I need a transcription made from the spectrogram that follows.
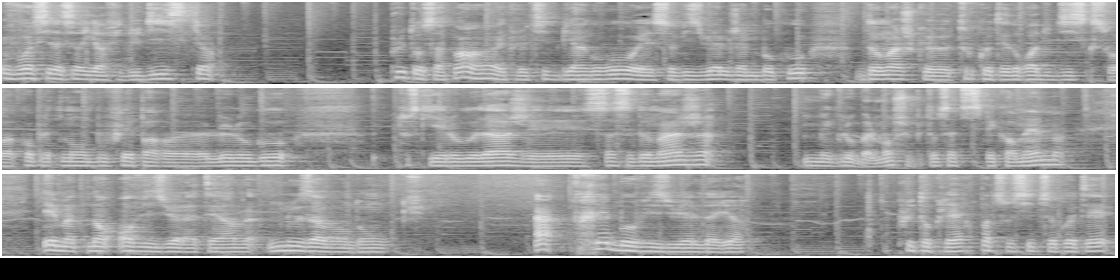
voici la sérigraphie du disque. Plutôt sympa, hein, avec le titre bien gros et ce visuel, j'aime beaucoup. Dommage que tout le côté droit du disque soit complètement bouffé par euh, le logo tout ce qui est logo d'âge et ça c'est dommage. Mais globalement je suis plutôt satisfait quand même. Et maintenant en visuel interne, nous avons donc un très beau visuel d'ailleurs. Plutôt clair, pas de souci de ce côté.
